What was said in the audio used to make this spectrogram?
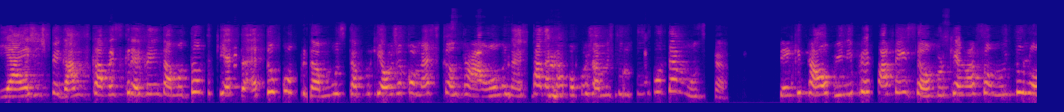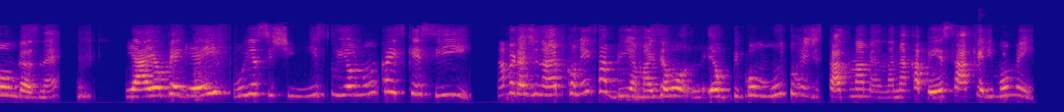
E aí a gente pegava e ficava escrevendo, tanto que é, é tão comprida a música, porque hoje eu começo a cantar Homem na Estrada, daqui a pouco eu já misturo tudo quanto é música. Tem que estar tá ouvindo e prestar atenção, porque elas são muito longas, né? E aí eu peguei e fui assistir isso e eu nunca esqueci na verdade, na época eu nem sabia, mas eu, eu ficou muito registrado na minha, na minha cabeça aquele momento.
